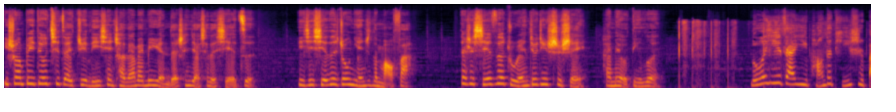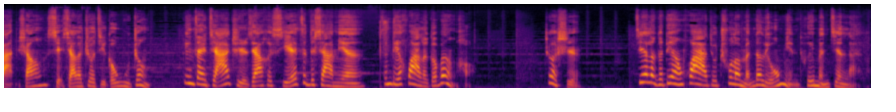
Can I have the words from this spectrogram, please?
一双被丢弃在距离现场两百米远的山脚下的鞋子，以及鞋子中粘着的毛发。但是鞋子的主人究竟是谁？还没有定论。罗伊在一旁的提示板上写下了这几个物证，并在假指甲和鞋子的下面分别画了个问号。这时，接了个电话就出了门的刘敏推门进来了。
